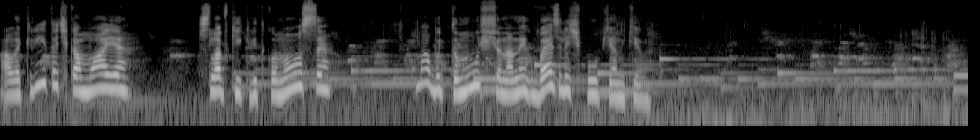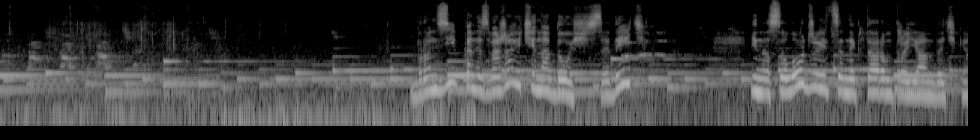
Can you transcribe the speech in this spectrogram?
але квіточка має слабкі квітконоси. Мабуть, тому що на них безліч пуп'янків. Бронзівка, незважаючи на дощ, сидить і насолоджується нектаром трояндочки.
